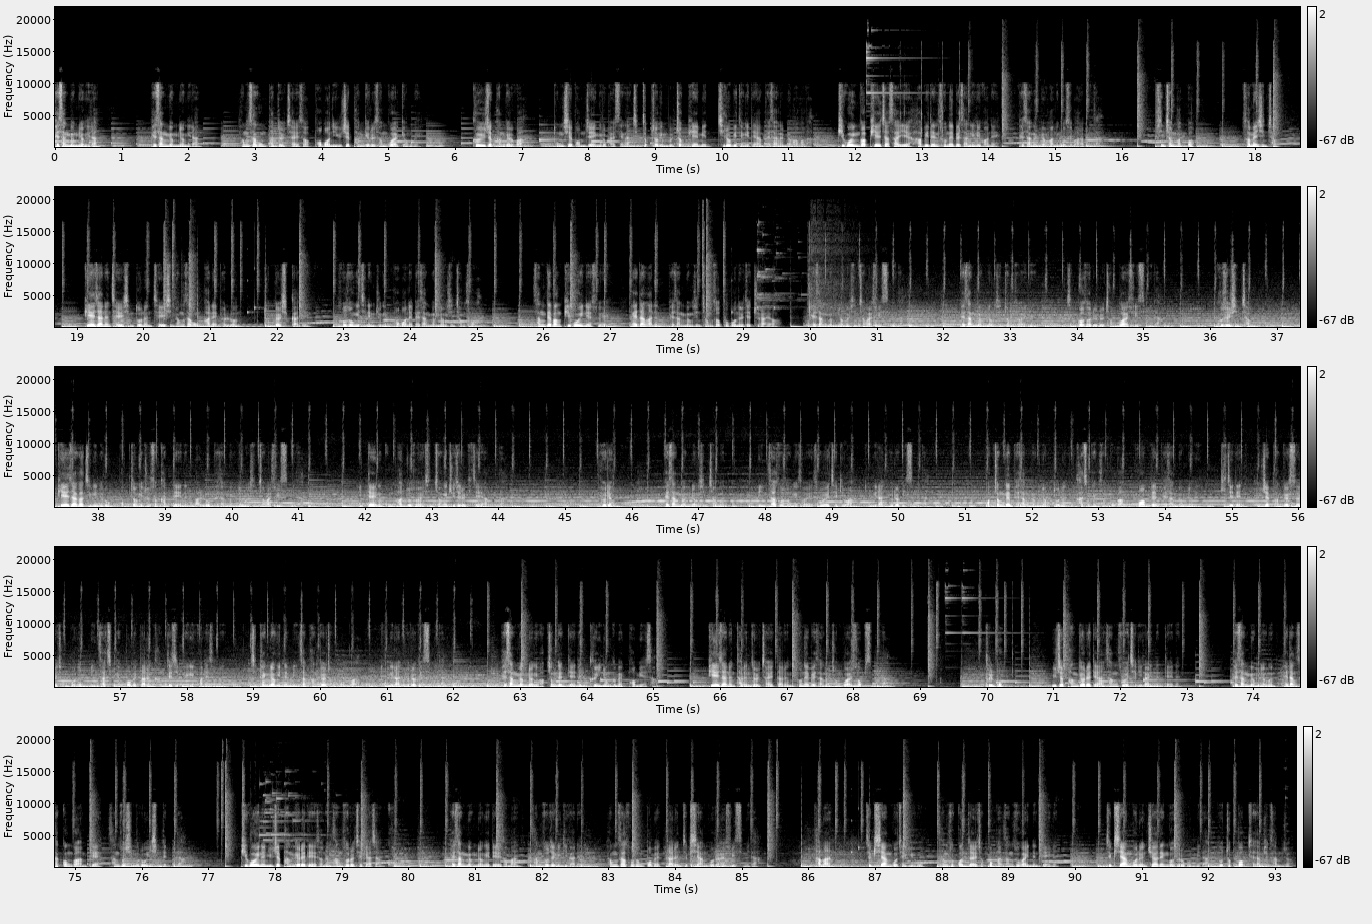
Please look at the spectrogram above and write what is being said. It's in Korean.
패상명령이란? 패상명령이란 형사공판 절차에서 법원이 유죄 판결을 선고할 경우에 그 유죄 판결과 동시에 범죄 행위로 발생한 직접적인 물적 피해 및 치료비 등에 대한 배상을 명하거나 피고인과 피해자 사이에 합의된 손해배상액에 관해 배상을 명하는 것을 말합니다. 신청 방법 서면 신청 피해자는 제1심 또는 제2심 형사공판의 변론, 종결 시까지 소송이 진행 중인 법원의 배상명령 신청서와 상대방 피고인의 수에 해당하는 배상명 신청서 부본을 제출하여 배상 명령을 신청할 수 있습니다. 배상 명령 신청서에는 증거 서류를 첨부할 수 있습니다. 구술 신청 피해자가 증인으로 법정에 출석한 때에는 말로 배상 명령을 신청할 수 있습니다. 이때에는 공판 조서에 신청의 취지를 기재해야 합니다. 효력 배상 명령 신청은 민사소송에서의 소외 제기와 동일한 효력이 있습니다. 확정된 배상 명령 또는 카집행 선고가 포함된 배상 명령이 기재된 유죄 판결서의 정보는 민사집행법에 따른 강제 집행에 관해서는 집행력 있는 민사 판결 정보과 동일한 효력이 있습니다. 해상명령이 확정된 때에는 그 인용금액 범위에서 피해자는 다른 절차에 따른 손해배상을 청구할 수 없습니다. 불복? 유죄 판결에 대한 상소의 체기가 있는 때에는 해상명령은 해당 사건과 함께 상소심으로 이심됩니다. 피고인은 유죄 판결에 대해서는 상소를 체계하지 않고 해상 명령에 대해서만 상소 제기 기간에 형사소송법에 따른 즉시 항고를 할 수 있습니다. 다만 즉시 항고 제기 후 상소권자의 적법한 상소가 있는 때에는 즉시 항고는 취하된 것으로 봅니다. 소촉법 제33조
